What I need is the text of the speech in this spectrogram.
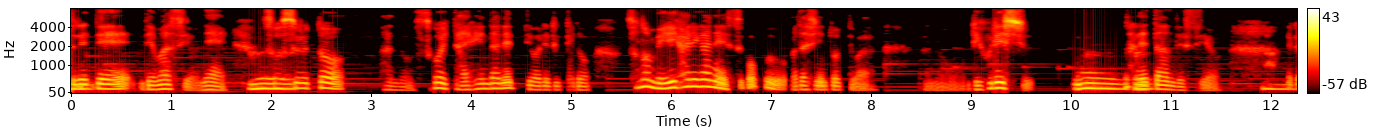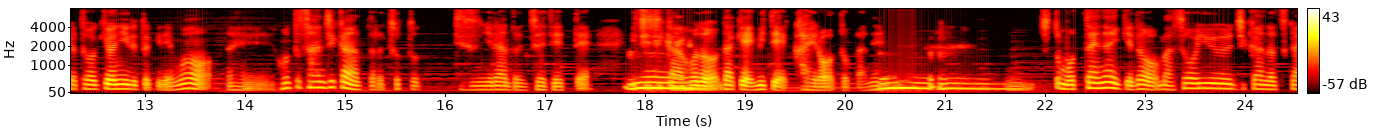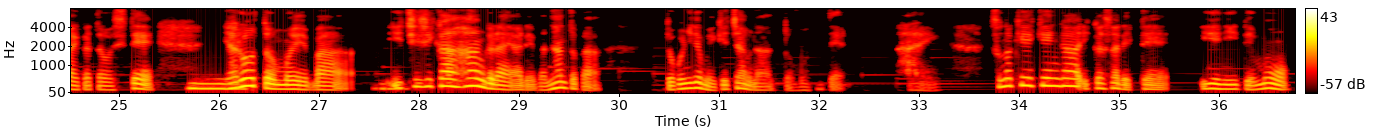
連れん。て出ますよね。うそうす。ると、あの、すごい大変だねって言われるけど、そのメリハリがね、すごく私にとっては、あの、リフレッシュうーん、うん。されたんですよ。だかうん。ら東京にいる時でも、ええ、ほんと3時間あったらちょっとディズニーランドに連れて行って、うー1時間ほどん。だけ見て帰ろうとかね。うーん、うーうん、ん。ちょっともったいないけど、ま、そういう時間の使い方をして、うーん。やろうと思えば、うん。1時間半ぐらいあれば、なんとかどこにでも行けちゃうなと思って、はい。その経験が生かされて、家にいても、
